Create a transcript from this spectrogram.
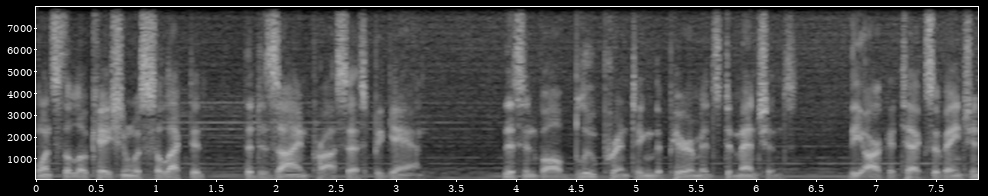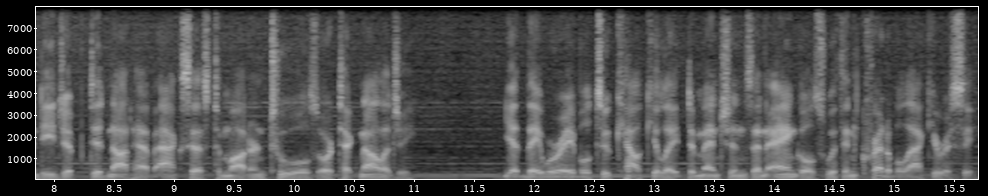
Once the location was selected, the design process began. This involved blueprinting the pyramid's dimensions. The architects of ancient Egypt did not have access to modern tools or technology. Yet they were able to calculate dimensions and angles with incredible accuracy.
